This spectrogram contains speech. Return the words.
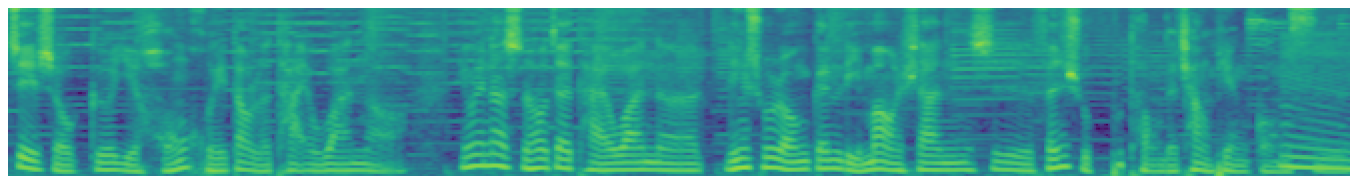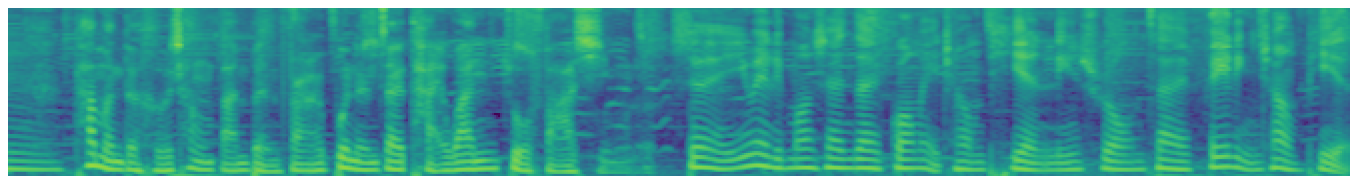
这首歌也红回到了台湾哦。因为那时候在台湾呢，林淑荣跟李茂山是分属不同的唱片公司，嗯，他们的合唱版本反而不能在台湾做发行了。对，因为李茂山在光美唱片，林淑荣在飞林唱片。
